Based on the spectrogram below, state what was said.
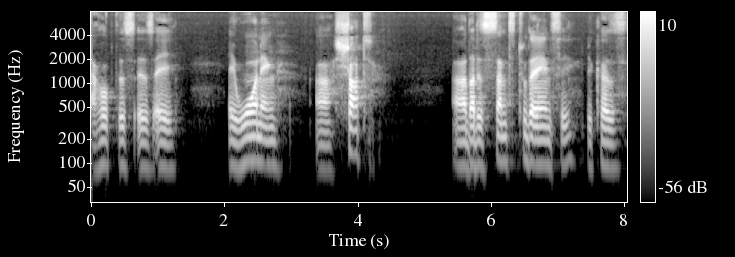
I hope this is a, a warning uh, shot uh, that is sent to the ANC because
